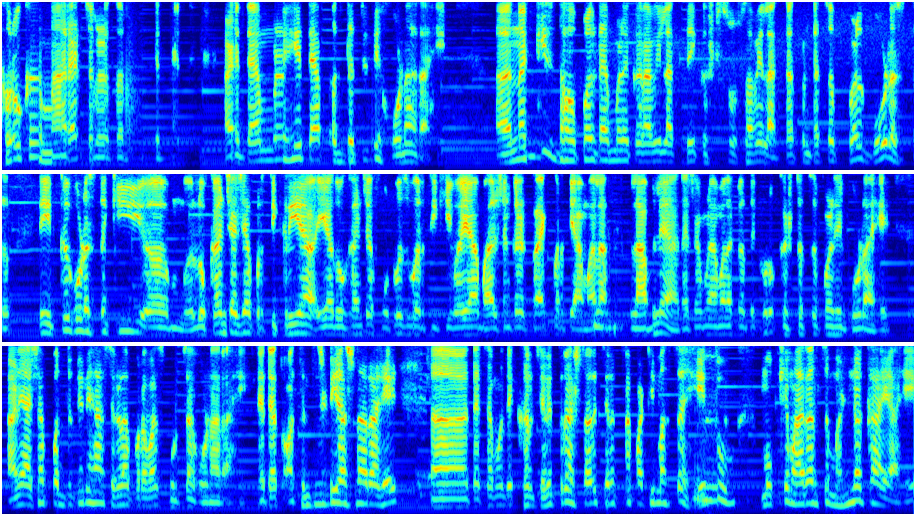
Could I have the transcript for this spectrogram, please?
खरोखर महाराज सगळं करत आणि त्यामुळे हे त्या पद्धतीने होणार आहे. नक्कीच धावपळ त्यामुळे करावी लागते कष्ट सोसावे लागतात पण त्याचं फळ गोड असतं. ते इतकं गोड असतं की लोकांच्या ज्या प्रतिक्रिया या दोघांच्या फोटोज वरती किंवा या बालशंकर ट्रॅक वरती आम्हाला लाभल्या त्याच्यामुळे आम्हाला कळतं खरं कष्टाचं फळ हे गोड आहे. आणि अशा पद्धतीने हा सगळा प्रवास पुढचा होणार आहे. त्याच्यात ऑथेंटिसिटी असणार आहे. त्याच्यामध्ये खरं चरित्र असणार. चरित्र पाठीमागचा हेतू मुख्य महाराजांचं म्हणणं काय आहे?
